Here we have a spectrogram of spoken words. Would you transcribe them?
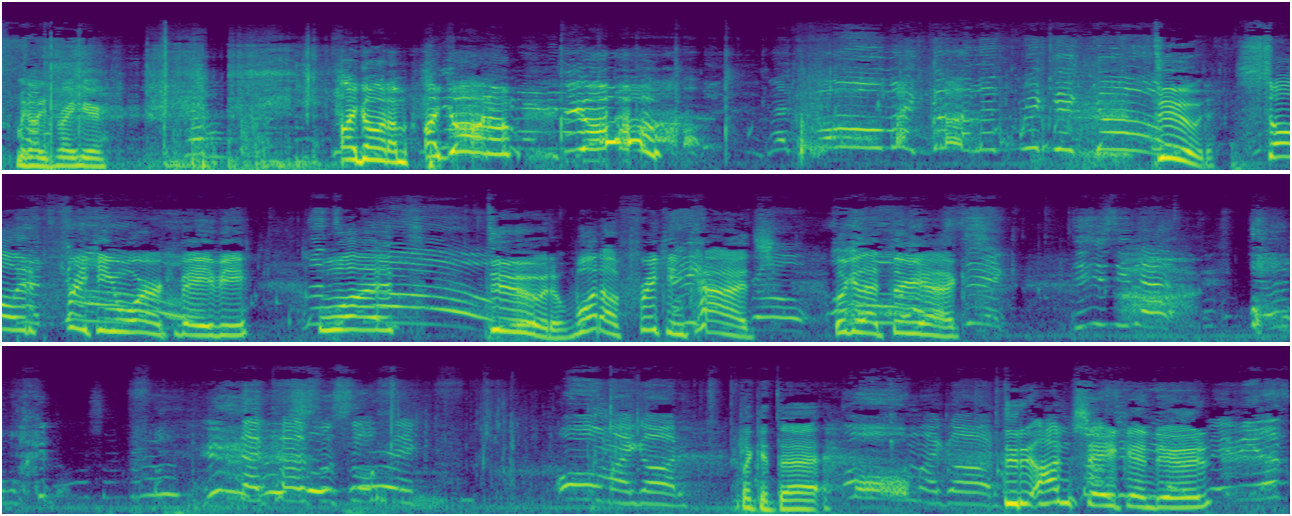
Oh my god, he's right here. I got him! I got him! Yo! Let's go! Oh my god, let's freaking go! Dude, solid Let's freaking go! work, baby. Let's what? go! Dude, what a freaking Thank catch. Look at that Oh, 3x. sick. Did you see that? Oh, awesome. That cast was so sick. Oh my god. Look at that. Oh my god. Dude, I'm shaking, dude. Baby, let's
